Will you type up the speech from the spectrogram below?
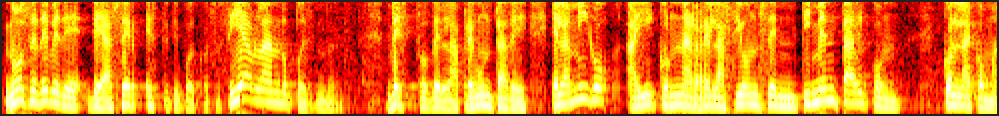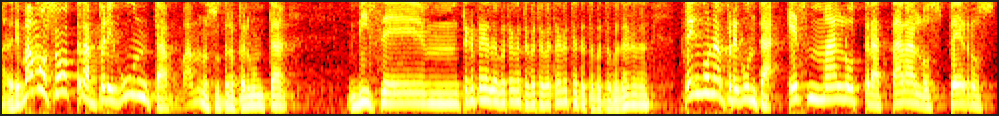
no se debe de, de, hacer este tipo de cosas. Y hablando pues de esto, de la pregunta de el amigo ahí con una relación sentimental con, con la comadre. Vamos a otra pregunta, vámonos otra pregunta. Dice, tengo una pregunta, ¿es malo tratar a los perros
